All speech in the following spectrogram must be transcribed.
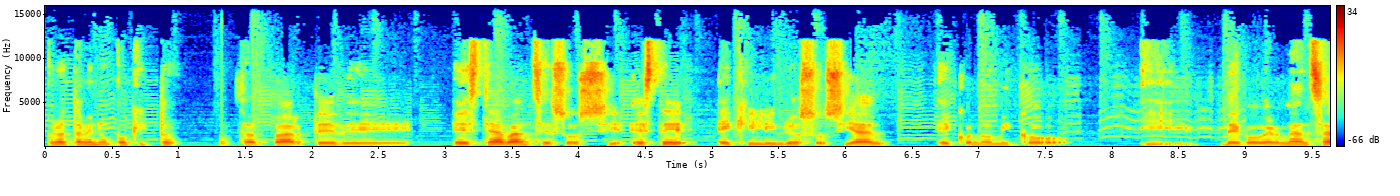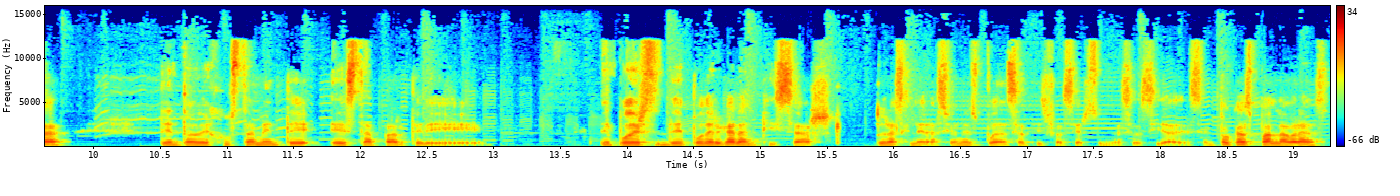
pero también un poquito esta parte de este avance social, este equilibrio social, económico y de gobernanza dentro de justamente esta parte de, de, poder, de poder garantizar que futuras generaciones puedan satisfacer sus necesidades. En pocas palabras,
